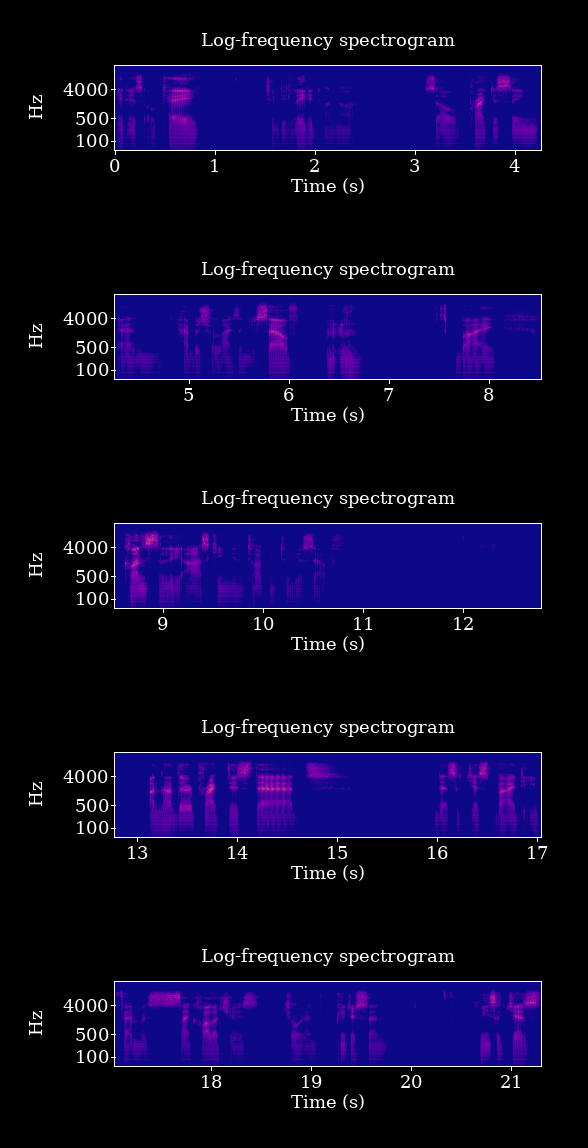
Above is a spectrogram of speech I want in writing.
It is okay to delete it or not. So, practicing and habitualizing yourself by constantly asking and talking to yourself. Another practice that that's suggested by the infamous psychologist Jordan Peterson, he suggests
